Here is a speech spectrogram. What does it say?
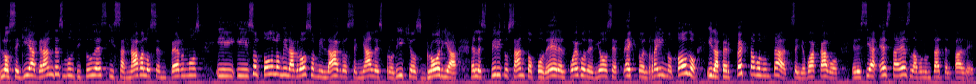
lo seguía grandes multitudes y sanaba a los enfermos y, hizo todo lo milagroso, milagros, señales, prodigios, gloria, el Espíritu Santo, poder, el fuego de Dios, efecto, el reino, todo. Y la perfecta voluntad se llevó a cabo. Y decía, esta es la voluntad del Padre.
